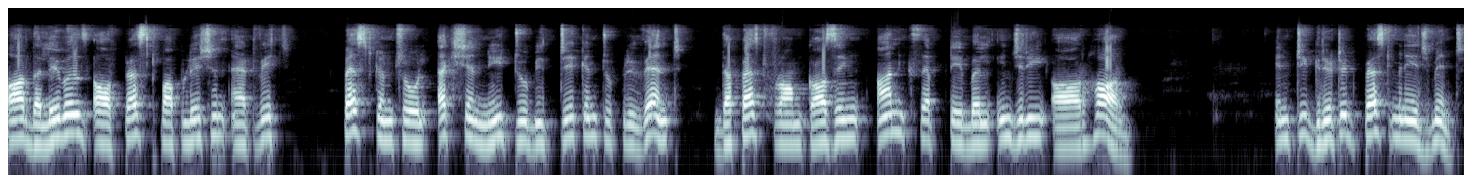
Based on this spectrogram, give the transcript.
are the levels of pest population at which pest control action need to be taken to prevent the pest from causing unacceptable injury or harm. Integrated pest management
